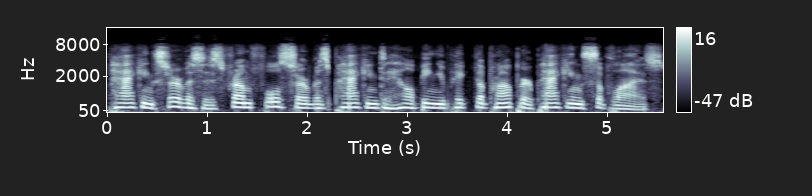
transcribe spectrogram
Packing services from full service packing to helping you pick the proper packing supplies.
